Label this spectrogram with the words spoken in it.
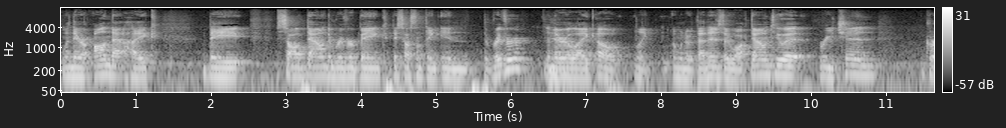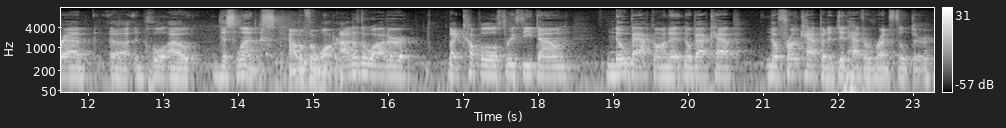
when they were on that hike, they saw down the riverbank. They saw something in the river, and they Yeah. were like, "Oh, like I wonder what that is." They walk down to it, reach in, grab, uh, and pull out this lens out of the water. out of the water, like couple three feet down, no back on it, no back cap, no front cap, but it did have a red filter.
